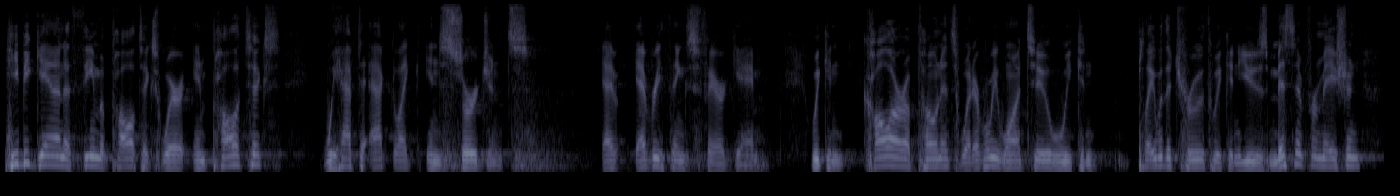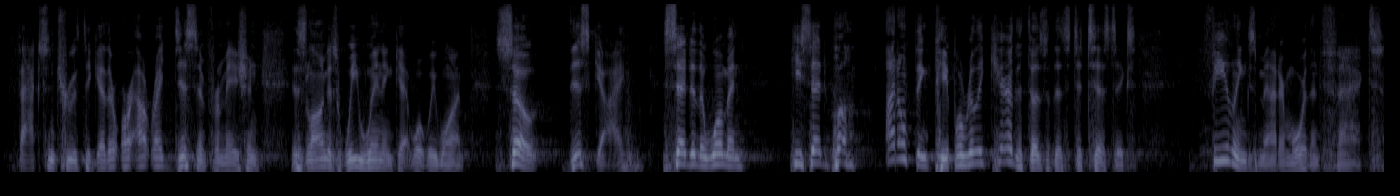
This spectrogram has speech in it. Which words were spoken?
He began a theme of politics where, in politics, we have to act like insurgents. Everything's fair game. We can call our opponents whatever we want to. We can play with the truth. We can use misinformation, facts, and truth together, or outright disinformation as long as we win and get what we want. So this guy said to the woman, he said, Well, I don't think people really care that those are the statistics. Feelings matter more than fact.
